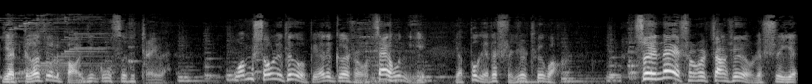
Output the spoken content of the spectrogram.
也得罪了宝丽金公司的人员。我们手里头有别的歌手，在乎你也不给他使劲推广。所以那时候张学友的事业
